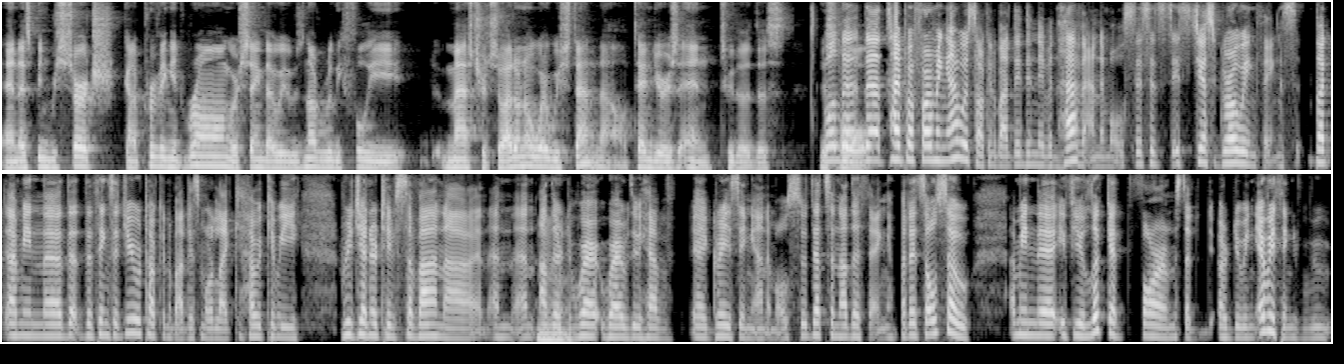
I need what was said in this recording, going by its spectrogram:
and there's been research kind of proving it wrong or saying that it was not really fully mastered so i don't know where we stand now 10 years into the this Well, the whole that type of farming I was talking about, they didn't even have animals. This is it's just growing things. But I mean, uh, the the things that you were talking about is more like how can we regenerative savanna and and, and other where where we have uh, grazing animals. So that's another thing. But it's also, I mean, uh, if you look at farms that are doing everything re-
